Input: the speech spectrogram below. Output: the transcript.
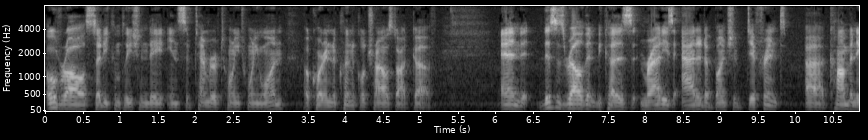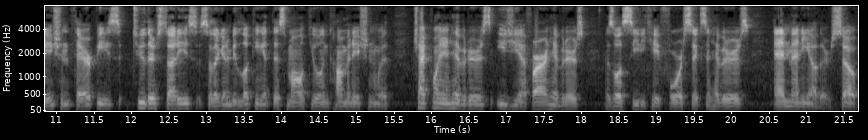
overall study completion date in September of 2021, according to clinicaltrials.gov. And this is relevant because Mirati's added a bunch of different uh, combination therapies to their studies. So they're going to be looking at this molecule in combination with checkpoint inhibitors, EGFR inhibitors, as well as CDK4/6 inhibitors, and many others. So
